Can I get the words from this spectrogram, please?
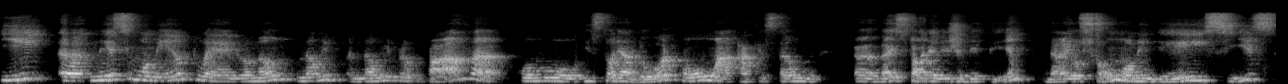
E, uh, nesse momento, Hélio, eu não, não, me, não me preocupava como historiador com a, a questão uh, da história LGBT. Né? Eu sou um homem gay, cis,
